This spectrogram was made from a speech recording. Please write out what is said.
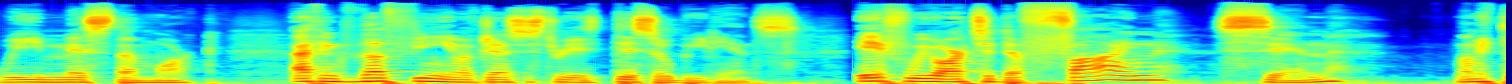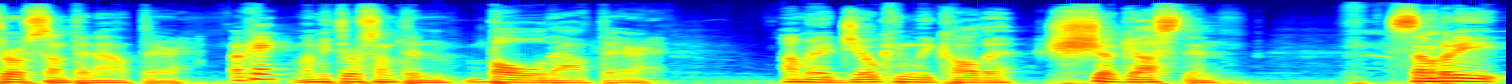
We miss the mark. I think the theme of Genesis three is disobedience. If we are to define sin, let me throw something out there. Okay. Let me throw something bold out there. I'm gonna jokingly call the Shagustin. Somebody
